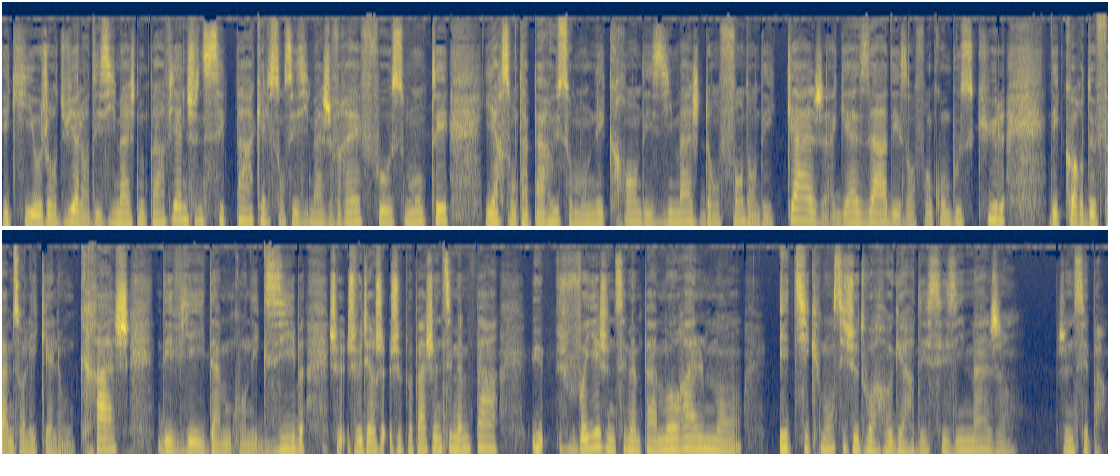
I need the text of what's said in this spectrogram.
et qui aujourd'hui, alors des images nous parviennent. Je ne sais pas quelles sont ces images vraies, fausses, montées. Hier sont apparues sur mon écran des images d'enfants dans des cages à Gaza, des enfants qu'on bouscule, des corps de femmes sur lesquels on crache, des vieilles dames qu'on exhibe. Je, veux dire, je, peux pas, je ne sais même pas. Vous voyez, je ne sais même pas moralement, éthiquement, si je dois regarder ces images. Je ne sais pas.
